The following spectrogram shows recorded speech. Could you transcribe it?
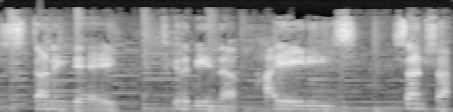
stunning day. It's going to be in the high 80s, sunshine.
